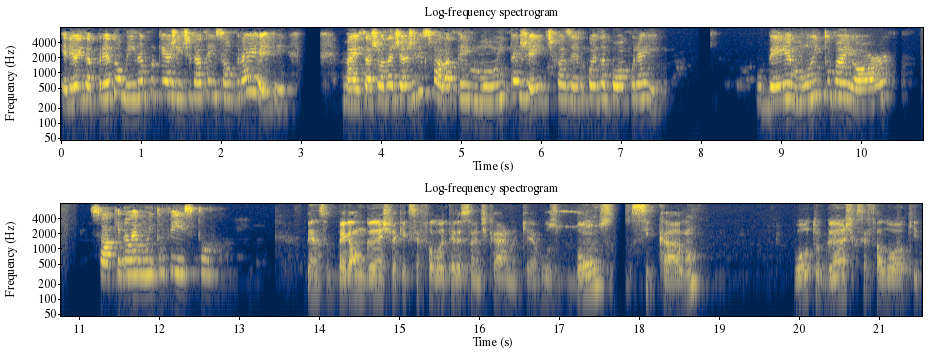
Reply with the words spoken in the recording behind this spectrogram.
ele ainda predomina porque a gente dá atenção para ele. Mas a Joana de Ângeles fala, tem muita gente fazendo coisa boa por aí. O bem é muito maior, só que não é muito visto pensa, pegar um gancho aqui que você falou interessante, Carla, que é os bons se calam. O outro gancho que você falou aqui,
